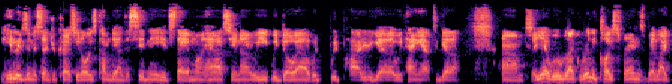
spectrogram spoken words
he lives in the Central Coast. He'd always come down to Sydney. He'd stay at my house. You know, we we'd go out. We'd we'd party together. We'd hang out together. Um, so yeah, we were like really close friends. But like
